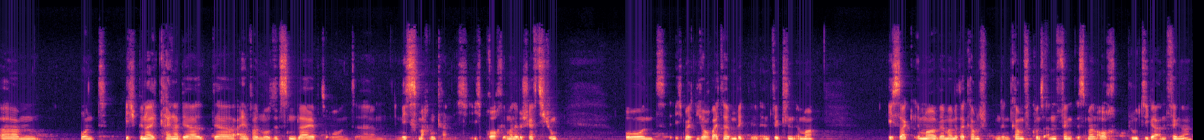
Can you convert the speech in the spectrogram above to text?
Ähm, und ich bin halt keiner, der, der einfach nur sitzen bleibt und ähm, nichts machen kann. Ich, ich brauche immer eine Beschäftigung und ich möchte mich auch weiterentwickeln immer. Ich sage immer, wenn man mit der Kampf, mit dem Kampfkunst anfängt, ist man auch blutiger Anfänger.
